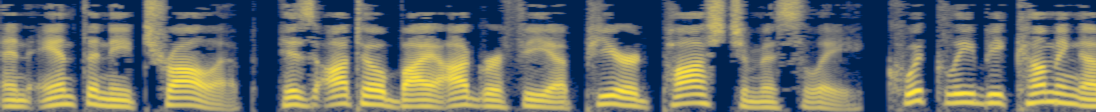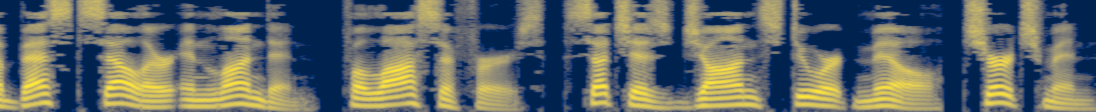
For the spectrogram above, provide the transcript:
and Anthony Trollope. His autobiography appeared posthumously, quickly becoming a bestseller in London. Philosophers, such as John Stuart Mill, churchmen,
